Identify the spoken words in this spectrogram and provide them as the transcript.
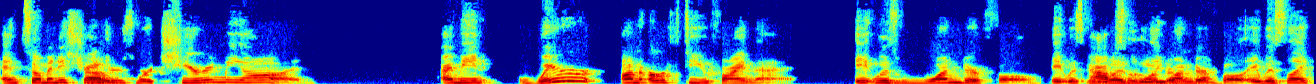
and so many oh. strangers were cheering me on. I mean, where on earth do you find that? It was wonderful. It was It was absolutely wonderful. wonderful. It was like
